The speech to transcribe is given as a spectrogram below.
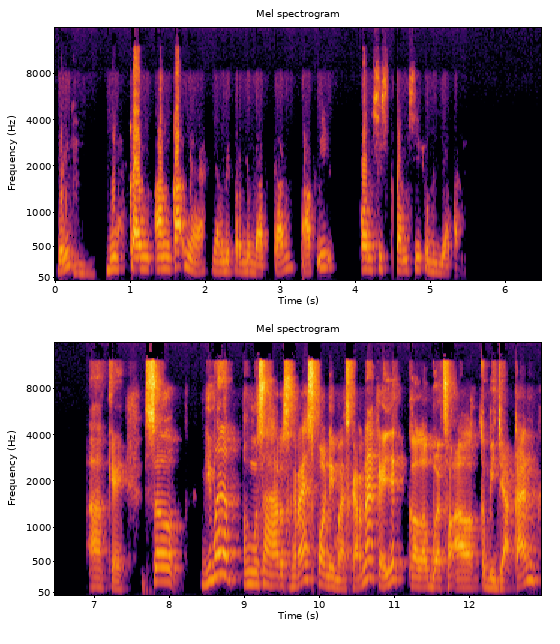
Jadi Hmm. bukan angkanya yang diperdebatkan, tapi konsistensi kebijakan. Oke, so gimana pengusaha harus ngerespon nih Mas? Karena kayaknya kalau buat soal kebijakan,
